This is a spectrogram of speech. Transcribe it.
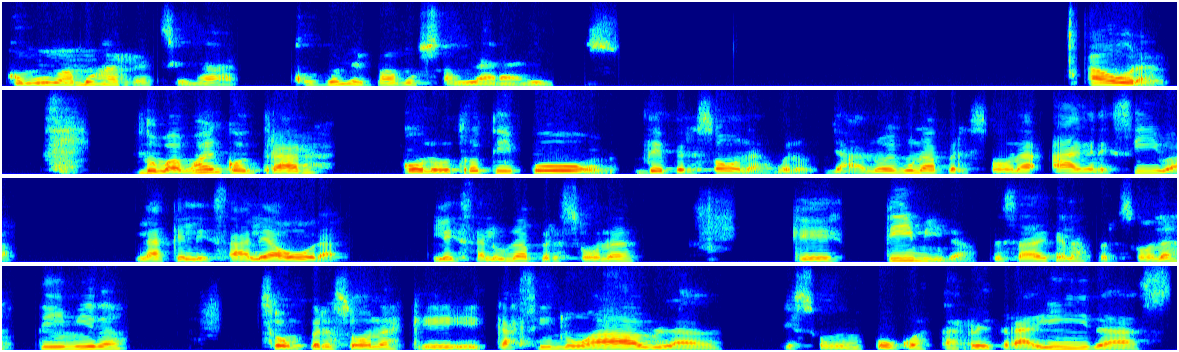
cómo vamos a reaccionar, cómo les vamos a hablar a ellos. Ahora, nos vamos a encontrar con otro tipo de personas. Bueno, ya no es una persona agresiva la que le sale ahora, le sale una persona que es tímida. Usted sabe que las personas tímidas son personas que casi no hablan, que son un poco hasta retraídas,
